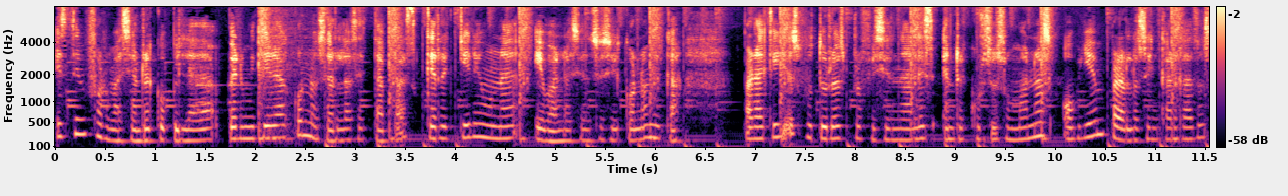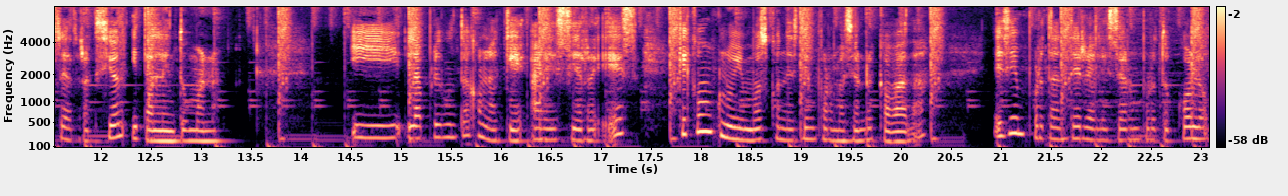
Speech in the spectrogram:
esta información recopilada permitirá conocer las etapas que requiere una evaluación socioeconómica para aquellos futuros profesionales en recursos humanos o bien para los encargados de atracción y talento humano. Y la pregunta con la que haré cierre es, ¿qué concluimos con esta información recabada? Es importante realizar un protocolo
